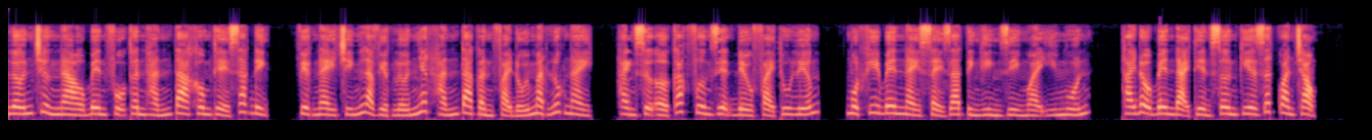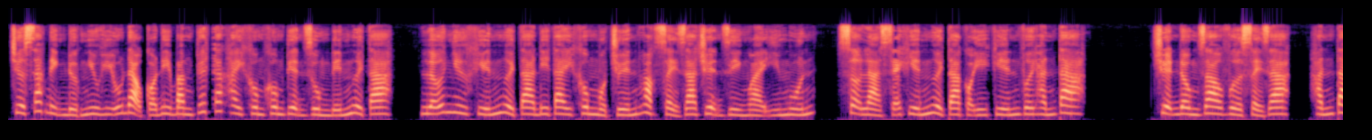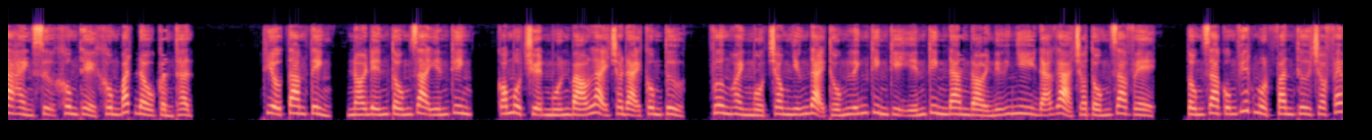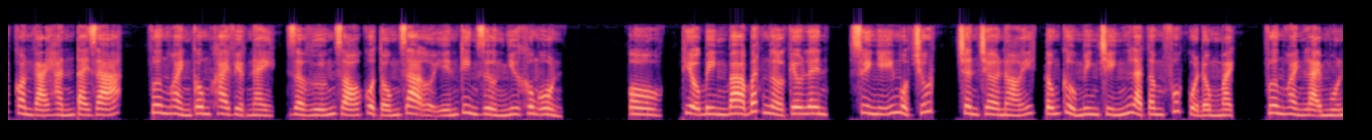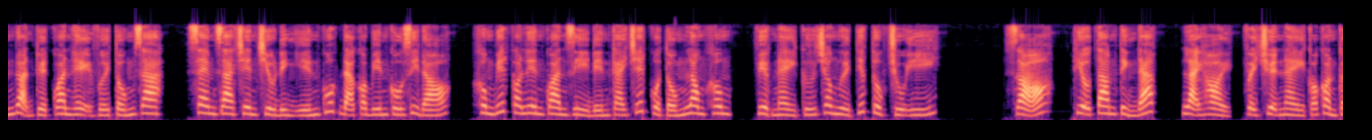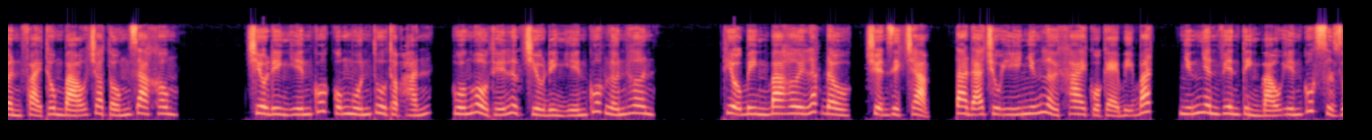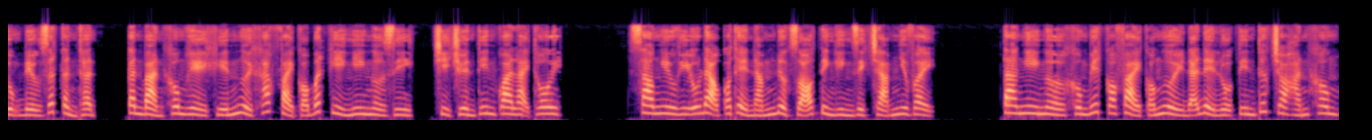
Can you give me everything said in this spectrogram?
Lớn chừng nào bên phụ thân hắn ta không thể xác định, việc này chính là việc lớn nhất hắn ta cần phải đối mặt lúc này, hành sự ở các phương diện đều phải thu liếm, một khi bên này xảy ra tình hình gì ngoài ý muốn, thái độ bên Đại Thiền Sơn kia rất quan trọng, chưa xác định được như hữu đạo có đi băng tuyết các hay không không tiện dùng đến người ta, lỡ như khiến người ta đi tay không một chuyến hoặc xảy ra chuyện gì ngoài ý muốn, sợ là sẽ khiến người ta có ý kiến với hắn ta. Chuyện đồng giao vừa xảy ra, hắn ta hành sự không thể không bắt đầu cẩn thận. Thiệu Tam tỉnh, nói đến Tống Gia Yến Kinh, có một chuyện muốn báo lại cho đại công tử, Vương Hoành một trong những đại thống lĩnh kinh kỳ Yến Kinh đang đòi nữ nhi đã gả cho Tống Gia về, Tống Gia cũng viết một văn thư cho phép con gái hắn tái giá, Vương Hoành công khai việc này, giờ hướng gió của Tống Gia ở Yến Kinh dường như không ổn. Ồ, Thiệu Bình Ba bất ngờ kêu lên, suy nghĩ một chút, chân chờ nói, Tống Cửu Minh chính là tâm phúc của đồng mạch, Vương Hoành lại muốn đoạn tuyệt quan hệ với Tống Gia, xem ra trên triều đình Yến Quốc đã có biến cố gì đó, không biết có liên quan gì đến cái chết của Tống Long không, việc này cứ cho người tiếp tục chú ý. Rõ, Thiệu Tam tỉnh đáp, lại hỏi, vậy chuyện này có còn cần phải thông báo cho Tống Gia không? Triều đình Yến Quốc cũng muốn thu thập hắn, huống hồ thế lực triều đình Yến Quốc lớn hơn. Thiệu Bình ba hơi lắc đầu, chuyện dịch chạm, ta đã chú ý những lời khai của kẻ bị bắt, những nhân viên tình báo Yến Quốc sử dụng đều rất cẩn thận, căn bản không hề khiến người khác phải có bất kỳ nghi ngờ gì, chỉ truyền tin qua lại thôi. Sao Ngưu Hữu Đạo có thể nắm được rõ tình hình dịch trám như vậy? Ta nghi ngờ không biết có phải có người đã để lộ tin tức cho hắn không?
